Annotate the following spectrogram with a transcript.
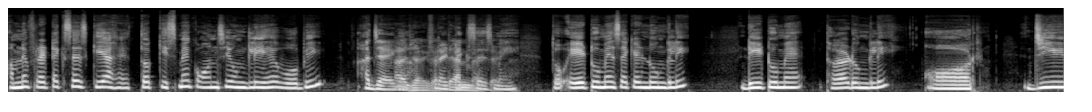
हमने फ्रेट एक्सरसाइज किया है तो किसमें कौन सी उंगली है वो भी आ जाएगा, आ जाएगा, फ्रेट एक्सरसाइज में ही। तो ए टू में सेकेंड उंगली डी टू में थर्ड उंगली और जी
